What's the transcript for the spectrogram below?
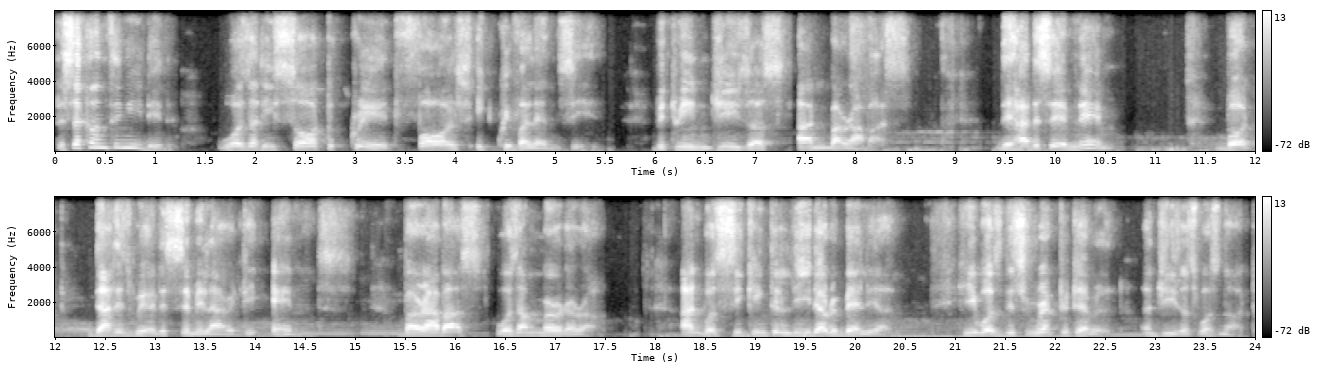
The second thing he did was that he sought to create false equivalency between Jesus and Barabbas. They had the same name, but that is where the similarity ends. Barabbas was a murderer and was seeking to lead a rebellion. He was disreputable and Jesus was not.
